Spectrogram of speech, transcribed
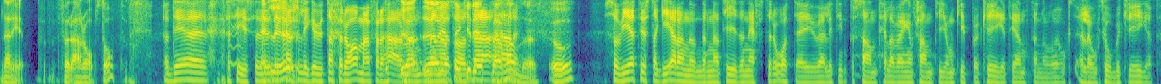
när det är för arabstaterna. Ja, det är precis, det, det kanske ligger utanför ramen för det här. Ja, men, ja, jag alltså, tycker det är spännande. Här, uh. Sovjetiskt agerande under den här tiden efteråt är ju väldigt intressant hela vägen fram till Jom Kippur-kriget egentligen, eller oktoberkriget.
